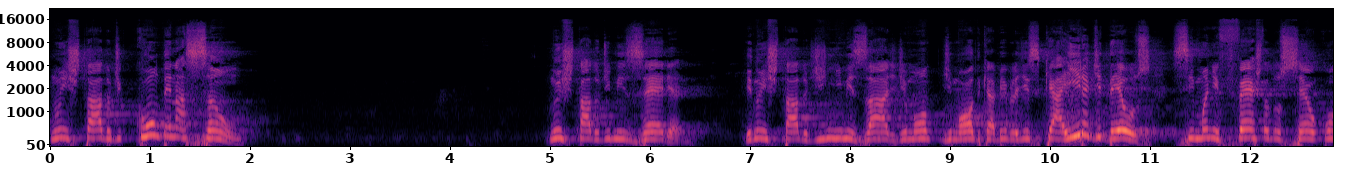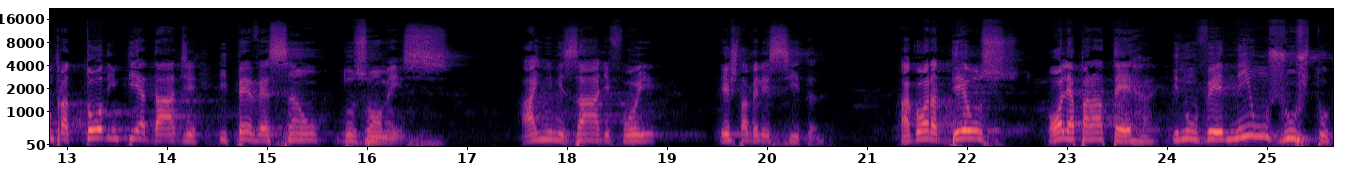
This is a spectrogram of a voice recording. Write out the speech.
num estado de condenação, num estado de miséria e num estado de inimizade, de modo, de modo que a Bíblia diz que a ira de Deus se manifesta do céu contra toda impiedade e perversão dos homens. A inimizade foi estabelecida. Agora Deus olha para a terra e não vê nenhum justo,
